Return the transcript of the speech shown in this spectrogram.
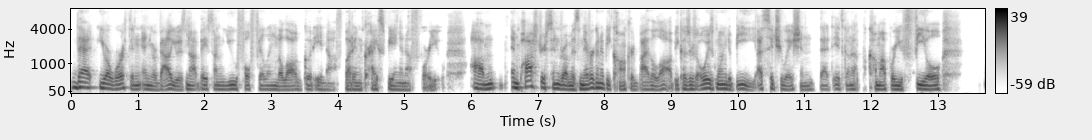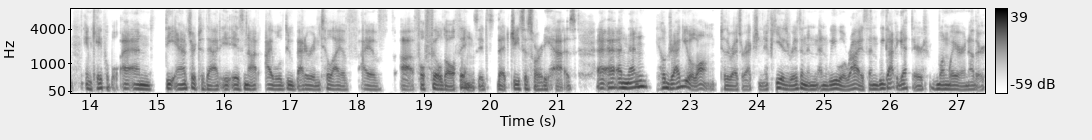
that your worth and, and, your value is not based on you fulfilling the law good enough, but in Christ being enough for you. Um, imposter syndrome is never going to be conquered by the law because there's always going to be a situation that is going to come up where you feel incapable. And the answer to that is not I will do better until I have I have uh, fulfilled all things. It's that Jesus already has, and then He'll drag you along to the resurrection. If He is risen and, and we will rise, then we got to get there one way or another.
